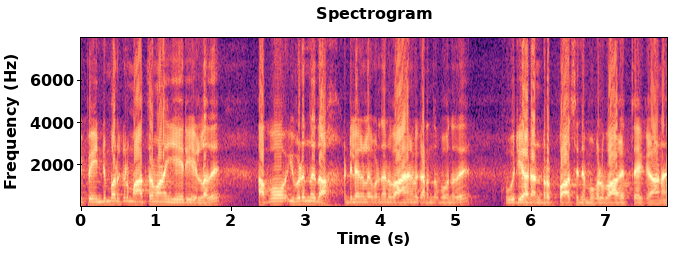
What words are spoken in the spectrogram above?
ഈ പെയിന്റും വർക്കുകൾ മാത്രമാണ് ഈ ഏരിയ ഉള്ളത്. അപ്പോൾ ഇവിടുന്ന് ഇതാ കണ്ടില്ല ഞങ്ങൾ ഇവിടുന്ന് വാഹനങ്ങൾ കടന്നു പോകുന്നത്? കൂരിയാട് അണ്ടർപാസിന്റെ മുകൾ ഭാഗത്തേക്കാണ്.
